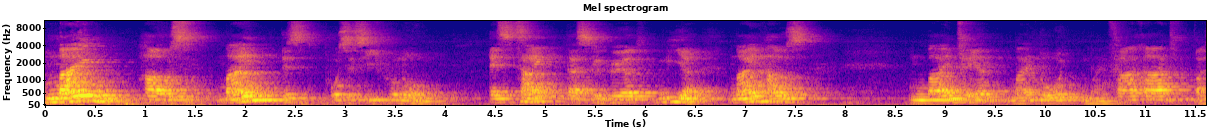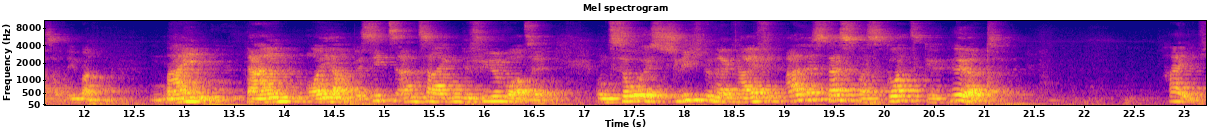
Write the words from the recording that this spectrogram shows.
mein Haus, mein ist Possessivpronomen. Es zeigt, das gehört mir. Mein Haus, mein Pferd, mein Boot, mein Fahrrad, was auch immer. Mein, dein, euer, besitzanzeigende Fürworte. Und so ist schlicht und ergreifend alles das, was Gott gehört, heilig.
